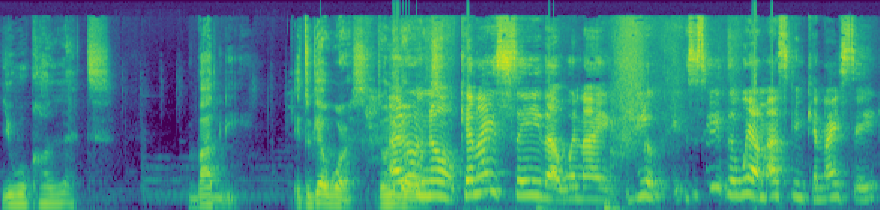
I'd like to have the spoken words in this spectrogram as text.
you will collect badly. It will get worse. It I don't worse. know. Can I say that when I look, see the way I'm asking, can I say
